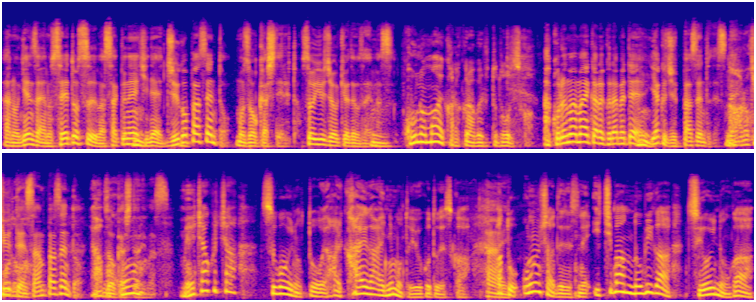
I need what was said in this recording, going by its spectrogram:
あの現在の生徒数は昨年比で15%も増加していると。そういう状況でございます、うん、コロナ前から比べるとどうですか？あコロナ前から比べて約10%ですね、うん、9.3%増加しております。めちゃくちゃすごいのとやはり海外にもということですか、はい、あと御社でですね一番伸びが強いのが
